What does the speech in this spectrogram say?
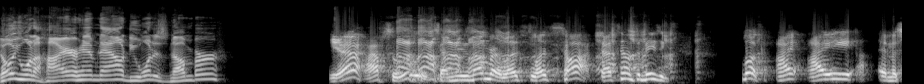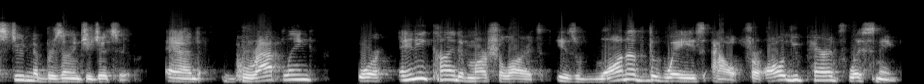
don't you want to hire him now? Do you want his number? Yeah, absolutely. Send me his number. Let's let's talk. That sounds amazing. Look, I I am a student of Brazilian Jiu-Jitsu and grappling or any kind of martial arts is one of the ways out for all you parents listening.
